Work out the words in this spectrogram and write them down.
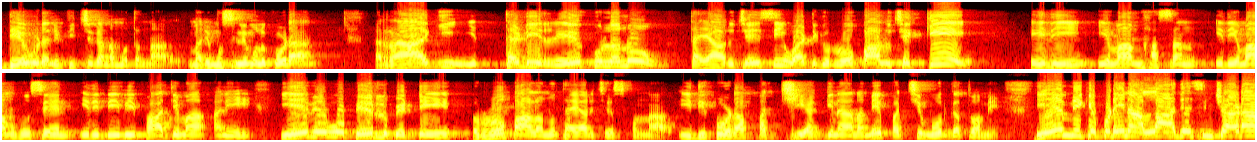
దేవుడని పిచ్చిగా నమ్ముతున్నారు. మరి ముస్లిములు కూడా రాగి ఇత్తడి రేకులను తయారు చేసి వాటికి రూపాలు చెక్కి ఇది ఇమాం హసన్ ఇది ఇమాం హుసేన్ ఇది బీబీ ఫాతిమా అని ఏవేవో పేర్లు పెట్టి రూపాలను తయారు చేసుకున్నారు. ఇది కూడా పచ్చి అజ్ఞానమే పచ్చి మూర్ఘత్వమే ఏం మీకు ఎప్పుడైనా అల్లా ఆదేశించాడా?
